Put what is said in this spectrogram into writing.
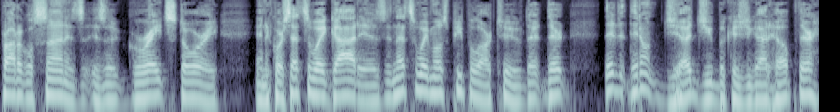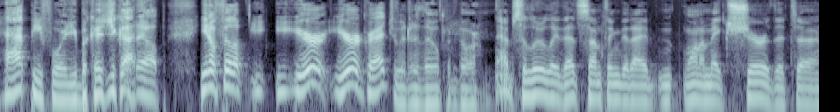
prodigal son is is a great story, and of course that's the way God is, and that's the way most people are too. They're they're they, they don't judge you because you got help. They're happy for you because you got help. You know, Philip, you're you're a graduate of the Open Door. Absolutely, that's something that I want to make sure that uh,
